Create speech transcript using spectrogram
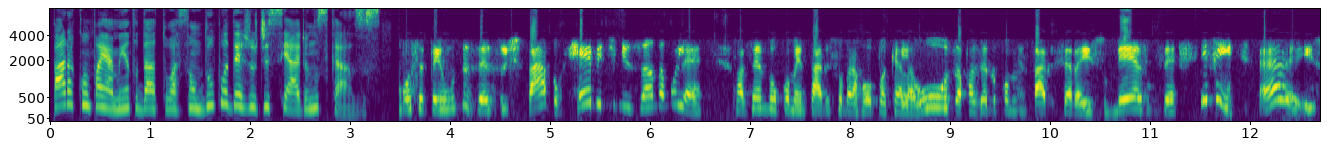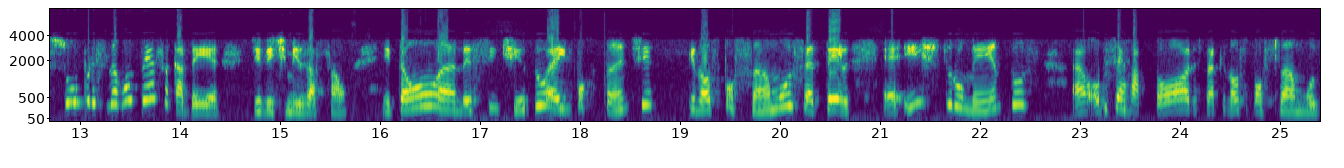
para acompanhamento da atuação do Poder Judiciário nos casos. Você tem muitas vezes o Estado revitimizando a mulher, fazendo comentário sobre a roupa que ela usa, fazendo comentário se era isso mesmo, se... enfim, é, isso precisa romper essa cadeia de vitimização. Então, é, nesse sentido, é importante que nós possamos é, ter é, instrumentos uh, observatórios para que nós possamos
